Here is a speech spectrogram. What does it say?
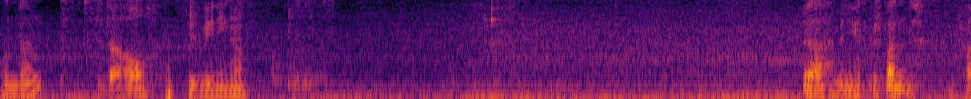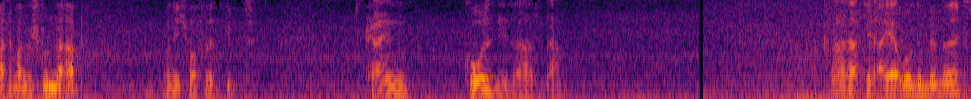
Und dann da auch viel weniger. Ja, bin ich jetzt gespannt. Ich warte mal eine Stunde ab und ich hoffe, es gibt keinen Kohlendesaster. Gerade hat die Eieruhr gebimmelt.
